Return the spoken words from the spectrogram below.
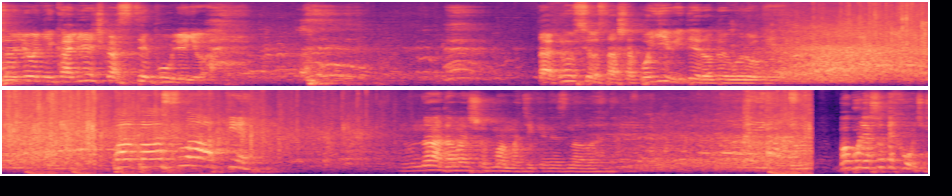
солені колечка з цибулею. Так, ну все, Саша, поїв, іди роби уроки. Папа сладкий! Ну на, давай, щоб мама тільки не знала. Бабуля, що ти хочеш?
